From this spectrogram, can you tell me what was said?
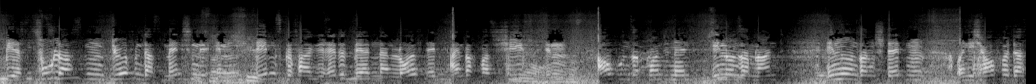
wir es zulassen dürfen, dass Menschen in Lebensgefahr gerettet werden, dann läuft einfach was schief in, auf unserem Kontinent, in unserem Land, in unseren Städten. Und ich hoffe, dass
